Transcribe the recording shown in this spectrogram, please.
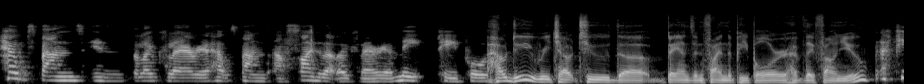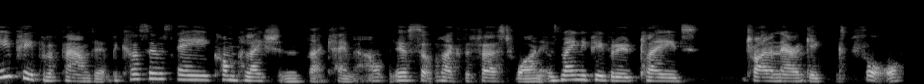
helps bands in the local area, helps bands outside of that local area meet people. How do you reach out to the bands and find the people, or have they found you? A few people have found it because there was a compilation that came out. It was sort of like the first one. It was mainly people who'd played trial and error gigs before.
